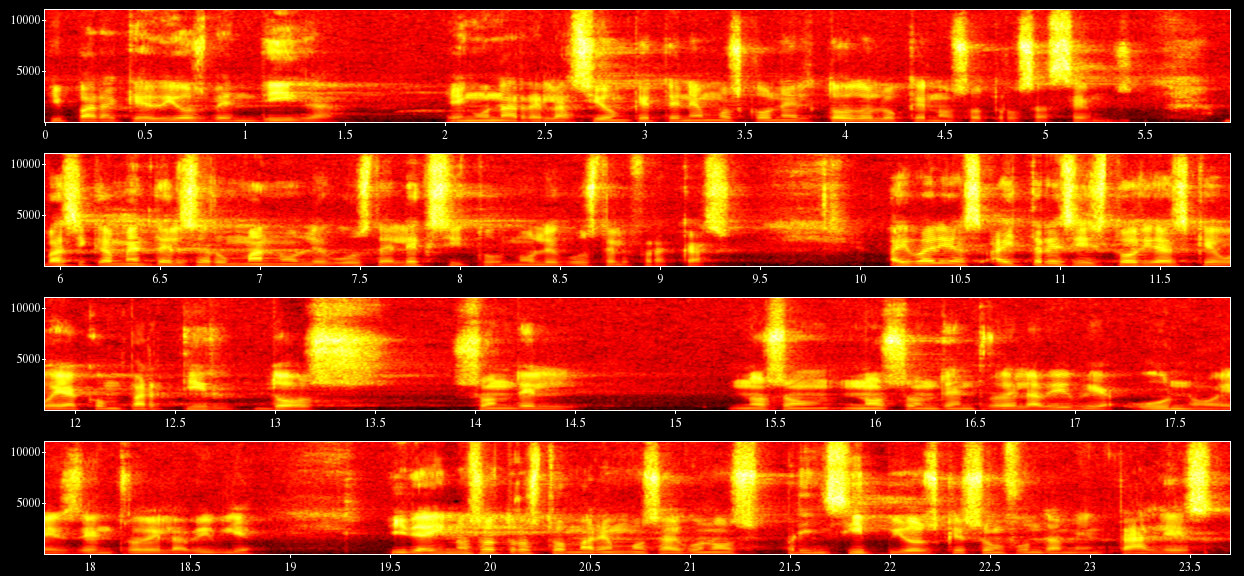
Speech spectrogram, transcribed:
y para que Dios bendiga en una relación que tenemos con Él todo lo que nosotros hacemos. Básicamente el ser humano le gusta el éxito, no le gusta el fracaso. Hay varias, hay tres historias que voy a compartir. Dos son del, no son, no son dentro de la Biblia, uno es dentro de la Biblia. Y de ahí nosotros tomaremos algunos principios que son fundamentales.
